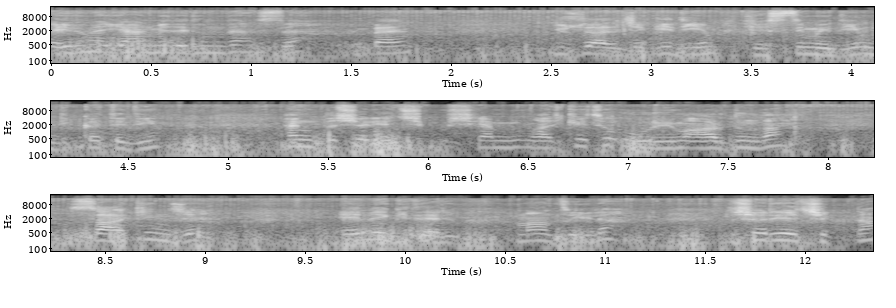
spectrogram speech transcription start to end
E, evime gelmelerindense ben güzelce gideyim, teslim edeyim, dikkat edeyim. Hem dışarıya çıkmışken bir markete uğrayayım ardından sakince eve giderim mantığıyla dışarıya çıktım.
